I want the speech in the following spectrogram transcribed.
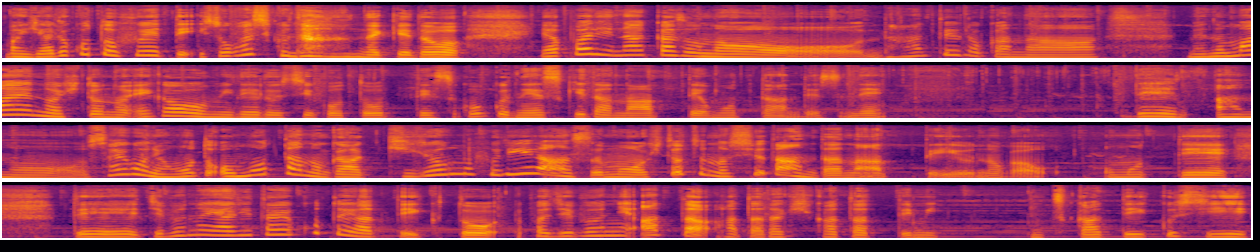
まあ、やること増えて忙しくなるんだけど やっぱりなんかその何て言うのかな目の前の人の笑顔を見れる仕事ってすごくね好きだなって思ったんですね。であの最後に本当思ったのが企業もフリーランスも一つの手段だなっていうのが思ってで自分のやりたいことやっていくとやっぱ自分に合った働き方って見使っていくし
